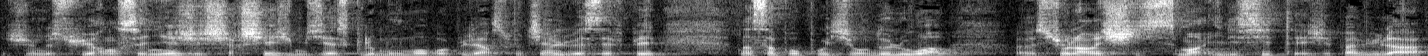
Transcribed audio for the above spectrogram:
Je me suis renseigné, j'ai cherché, je me suis dit est-ce que le mouvement populaire soutient l'USFP dans sa proposition de loi euh, sur l'enrichissement illicite? Et j'ai pas vu la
